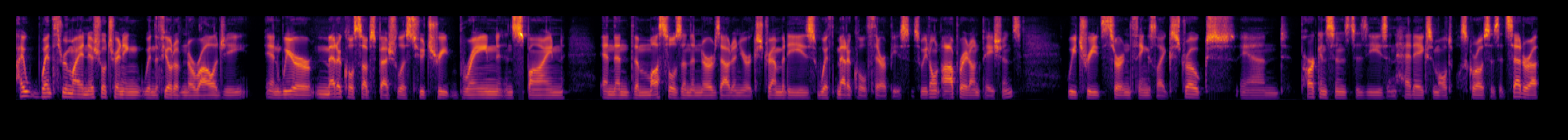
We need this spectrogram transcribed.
I went through my initial training in the field of neurology, and we are medical subspecialists who treat brain and spine and then the muscles and the nerves out in your extremities with medical therapies. So we don't operate on patients. We treat certain things like strokes and Parkinson's disease and headaches and multiple sclerosis, et cetera.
